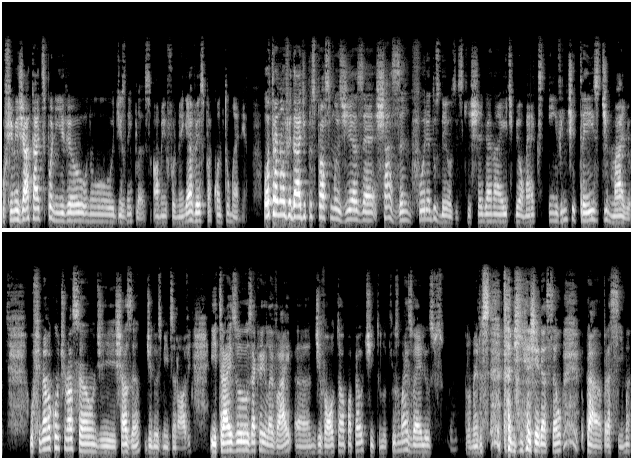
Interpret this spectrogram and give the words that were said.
O filme já está disponível no Disney Plus. Homem-Formiga e a Vespa, Quantumania. Outra novidade para os próximos dias é Shazam, Fúria dos Deuses, que chega na HBO Max em 23 de maio. O filme é uma continuação de Shazam, de 2019, e traz o Zachary Levi uh, de volta ao papel título, que os mais velhos pelo menos da minha geração para cima,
